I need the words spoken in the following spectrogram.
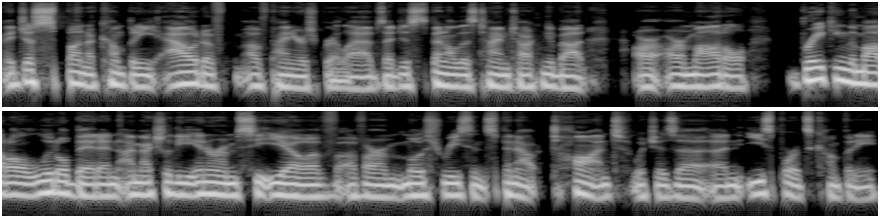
I just spun a company out of of Pioneer Square Labs. I just spent all this time talking about our our model, breaking the model a little bit, and I'm actually the interim CEO of of our most recent spin out Taunt, which is a, an esports company.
